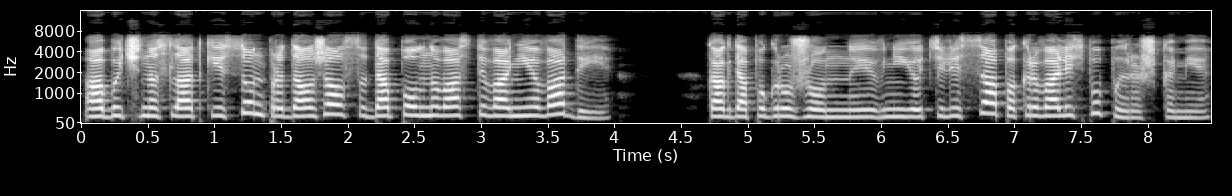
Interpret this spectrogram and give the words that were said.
Обычно сладкий сон продолжался до полного остывания воды, когда погруженные в нее телеса покрывались пупырышками,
